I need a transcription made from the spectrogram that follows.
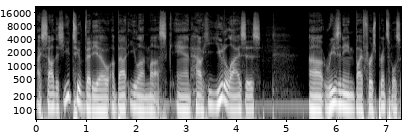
I saw this YouTube video about Elon Musk and how he utilizes uh, reasoning by first principles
